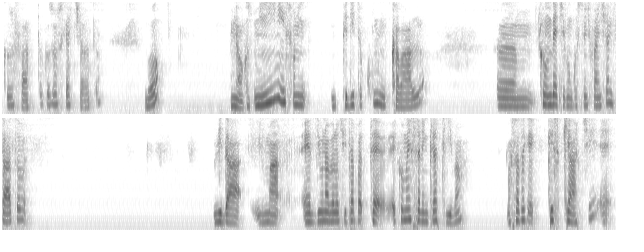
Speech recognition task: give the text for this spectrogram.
Cosa ho fatto? Cosa ho schiacciato? Boh. No, mi sono impedito come un cavallo. Um, come invece con questo info incantato vi dà il ma è di una velocità cioè, è come essere in creativa basta che, che schiacci e,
